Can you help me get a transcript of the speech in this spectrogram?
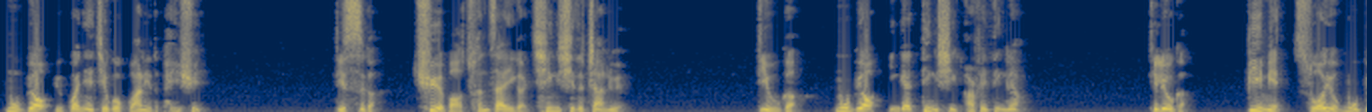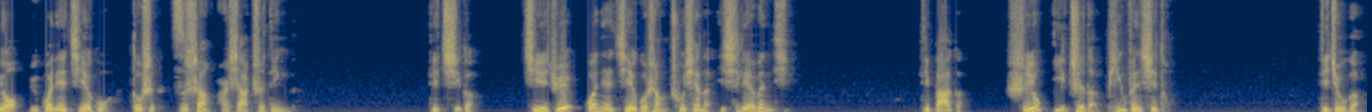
目标与关键结果管理的培训；第四个，确保存在一个清晰的战略；第五个，目标应该定性而非定量；第六个，避免所有目标与关键结果都是自上而下制定的；第七个。解决关键结果上出现的一系列问题。第八个，使用一致的评分系统。第九个，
